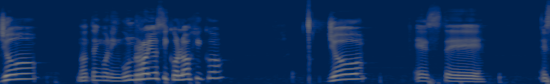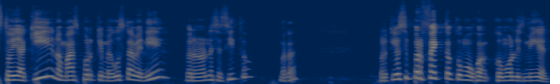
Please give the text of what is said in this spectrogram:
yo no tengo ningún rollo psicológico, yo este, estoy aquí nomás porque me gusta venir, pero no necesito, ¿verdad? Porque yo soy perfecto como, como Luis Miguel.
